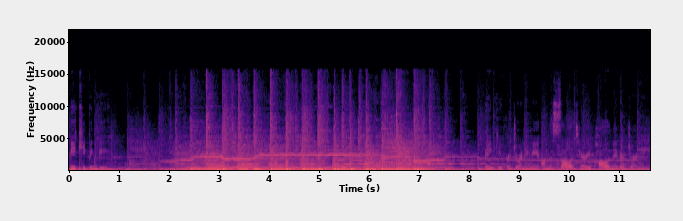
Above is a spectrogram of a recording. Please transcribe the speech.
beekeeping bee. Thank you for joining me on this solitary pollinator journey.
